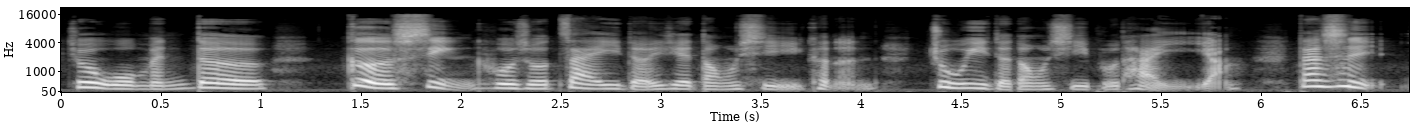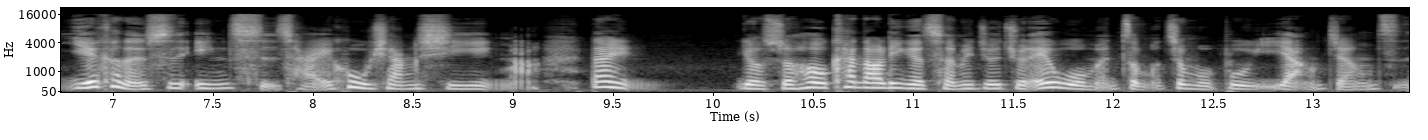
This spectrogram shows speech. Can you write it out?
就我们的个性或者说在意的一些东西，可能注意的东西不太一样，但是也可能是因此才互相吸引嘛。但有时候看到另一个层面，就觉得，诶，我们怎么这么不一样这样子？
